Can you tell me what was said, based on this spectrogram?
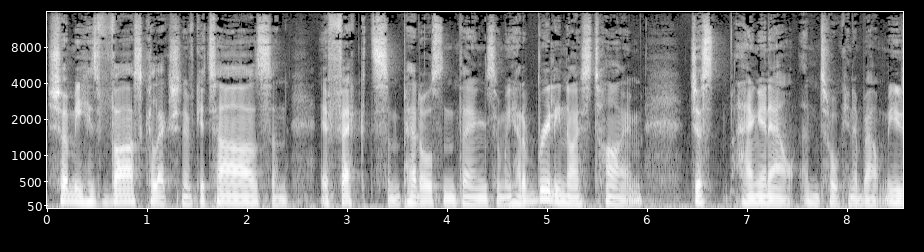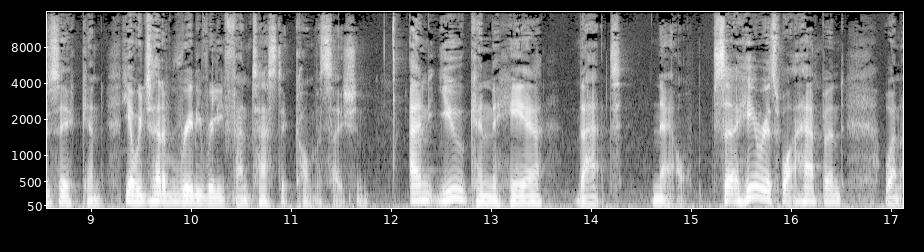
showed me his vast collection of guitars and effects and pedals and things. And we had a really nice time just hanging out and talking about music. And yeah, we just had a really, really fantastic conversation. And you can hear that now. So here is what happened when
